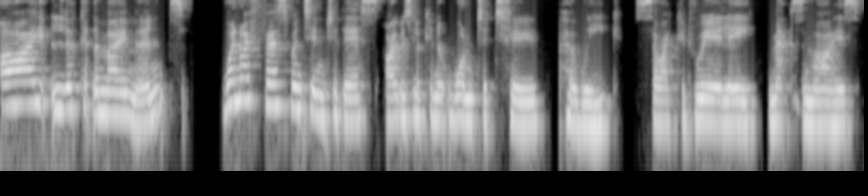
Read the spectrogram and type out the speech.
I look at the moment. When I first went into this, I was looking at one to two per week. So I could really maximize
